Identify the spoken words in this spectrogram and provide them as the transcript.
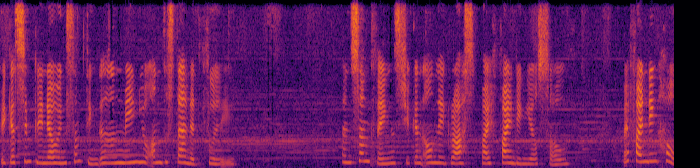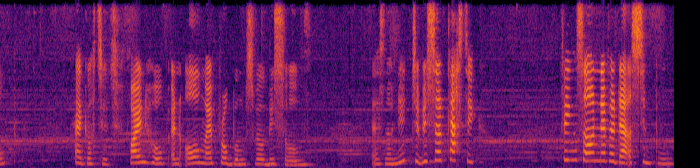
Because simply knowing something doesn't mean you understand it fully. And some things you can only grasp by finding yourself by finding hope. I got it. Find hope and all my problems will be solved. There's no need to be sarcastic. Things are never that simple.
